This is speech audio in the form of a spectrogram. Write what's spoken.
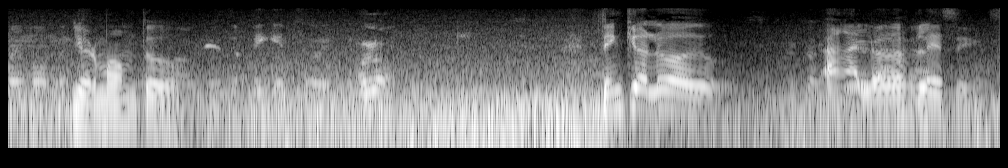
My mom. Your mom too. My mom was a big influence. Hola. Thank you a lot and lot of blessings.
